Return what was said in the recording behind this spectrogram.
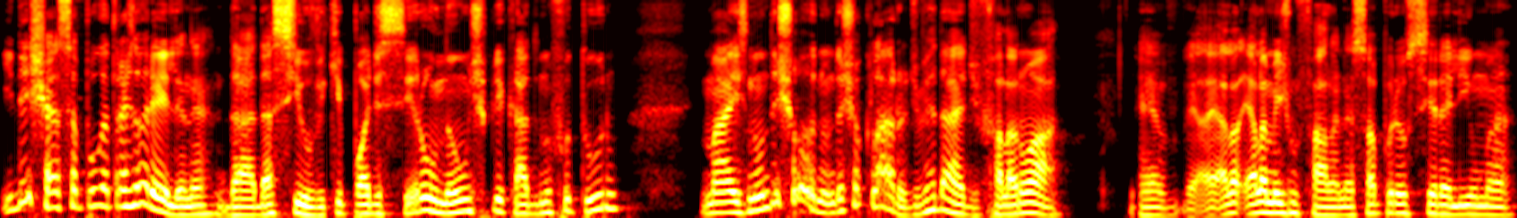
e deixar essa pulga atrás da orelha, né? Da, da Sylvie, que pode ser ou não explicado no futuro, mas não deixou, não deixou claro, de verdade. Falaram, ó. É, ela, ela mesma fala, né? Só por eu ser ali uma,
